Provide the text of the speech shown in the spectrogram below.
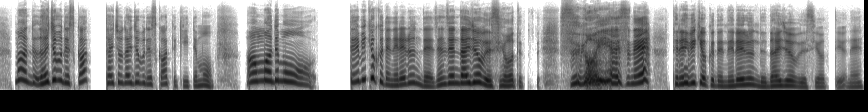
「まあ大丈夫ですか？体調大丈夫ですか?」って聞いても「あんまあでもテレビ局で寝れるんで全然大丈夫ですよってすごい嫌ですね。テレビ局で寝れるんで大丈夫ですよっていうね。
